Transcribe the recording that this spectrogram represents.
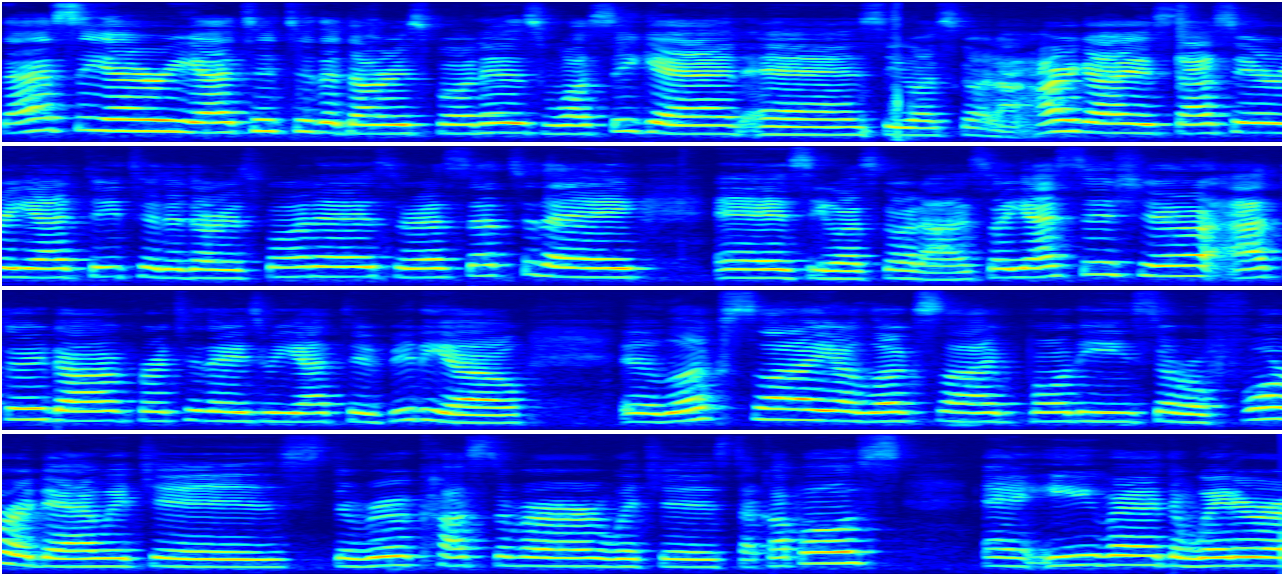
that's the reaction to the Doris bonus once again and see what's going on. Alright guys, that's the reaction to the Doris bonus rest of today and see what's going on. So yes, issue after done for today's reactive video. It looks like it looks like Bodhi there, which is the rude customer, which is the couples, and even the waiter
